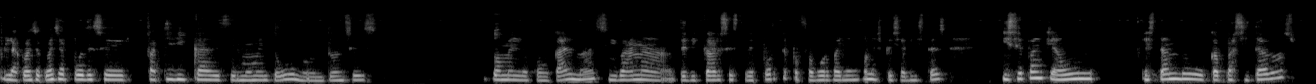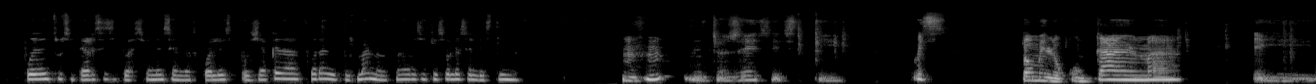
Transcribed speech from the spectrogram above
la consecuencia puede ser fatídica desde el momento uno. Entonces, tómenlo con calma. Si van a dedicarse a este deporte, por favor vayan con especialistas y sepan que aún estando capacitados pueden suscitarse situaciones en las cuales pues ya queda fuera de tus manos, ¿no? Ahora sí que solo es el destino. Entonces, este, pues tómenlo con calma, eh,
